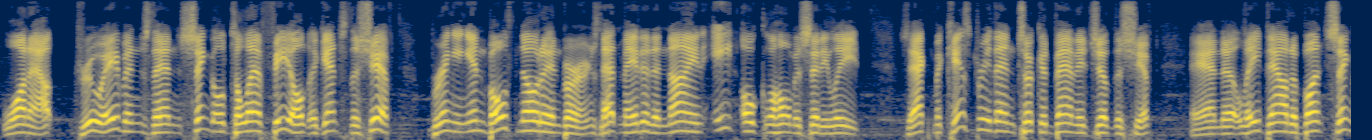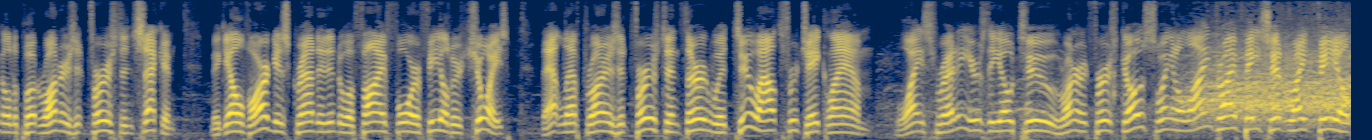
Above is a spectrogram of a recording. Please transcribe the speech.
one out. Drew Avans then singled to left field against the shift, bringing in both Noda and Burns. That made it a 9 8 Oklahoma City lead. Zach McKinstry then took advantage of the shift and uh, laid down a bunt single to put runners at first and second. Miguel Vargas grounded into a 5 4 fielder choice. That left runners at first and third with two outs for Jake Lamb. Weiss ready. Here's the 0 2. Runner at first goes, swinging a line drive, base hit right field.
